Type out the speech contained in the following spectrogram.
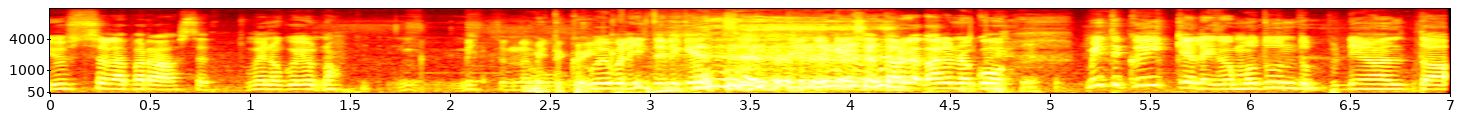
just sellepärast, et või nagu noh, mitte nagu võib-olla intelligentsed, intelligentsed targad, aga nagu mitte kõik, kellega mulle tundub nii-öelda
